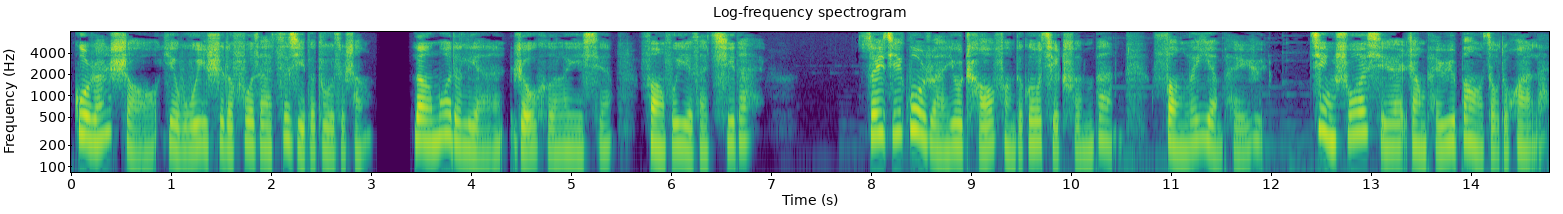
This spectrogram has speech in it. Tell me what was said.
顾软手也无意识的附在自己的肚子上，冷漠的脸柔和了一些，仿佛也在期待。随即，顾软又嘲讽的勾起唇瓣，讽了一眼裴玉，竟说些让裴玉暴走的话来。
